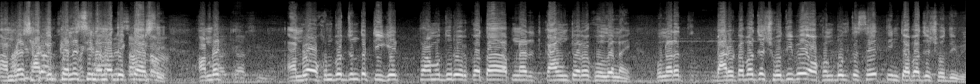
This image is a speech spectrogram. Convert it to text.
আমরা সাকিব খানের সিনেমা দেখতে আসছি। আমরা আমরা এখন পর্যন্ত টিকিট দূরের কথা আপনার কাউন্টারও খোলে নাই। ওনারা বারোটা বাজে শো দিবে এখন বলতেছে তিনটা বাজে শো দিবে।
